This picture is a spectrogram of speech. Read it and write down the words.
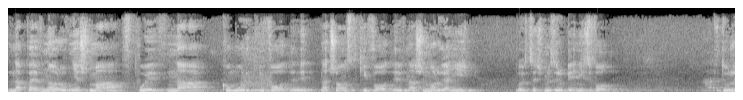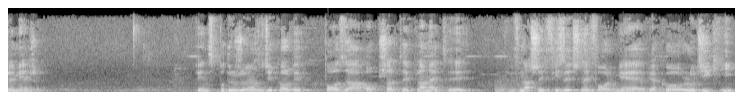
na pewno również ma wpływ na komórki wody, na cząstki wody w naszym organizmie, bo jesteśmy zrobieni z wody w dużej mierze. Więc podróżując gdziekolwiek poza obszar tej planety, w naszej fizycznej formie, jako ludziki,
